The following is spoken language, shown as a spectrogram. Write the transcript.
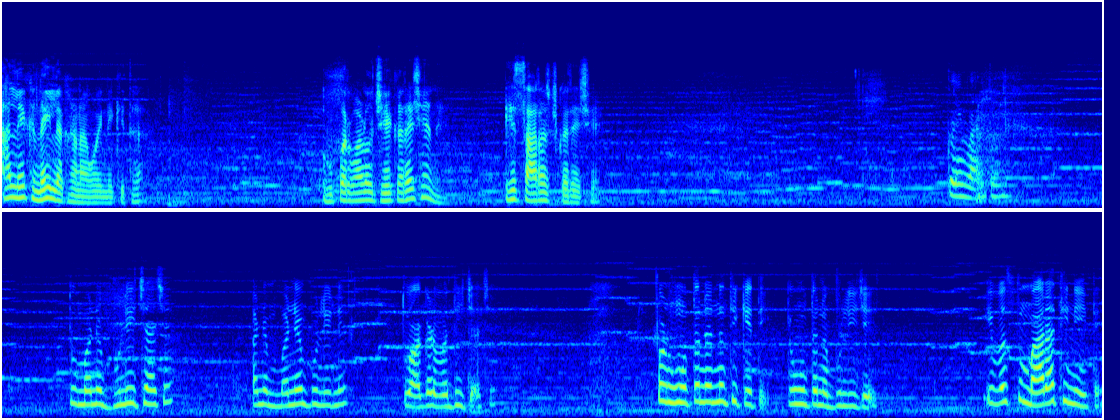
આ લેખ નહીં લખાણા હોય, નિકિતા. ઉપરવાળો જે કરે છે ને, એ સારા જ કરે છે. કંઈ વાંધો નહીં. તું મને ભૂલી જાજે અને મને ભૂલીને તું આગળ વધી જાજે. પણ હું તને નથી કહેતી કે હું તને ભૂલી જઈશ. એ વસ્તુ મારાથી નહીં થાય.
